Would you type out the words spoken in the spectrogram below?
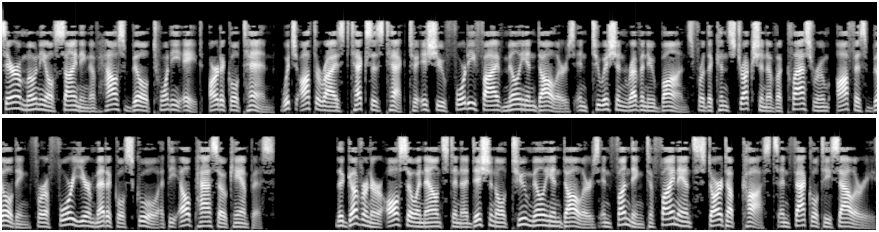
ceremonial signing of House Bill 28, Article 10, which authorized Texas Tech to issue $45 million in tuition revenue bonds for the construction of a classroom, office building for a four-year medical school at the El Paso campus. The governor also announced an additional $2 million in funding to finance startup costs and faculty salaries.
